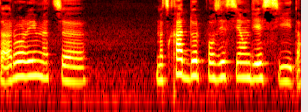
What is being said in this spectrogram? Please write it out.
ضروري ما ما تقادوا البوزيسيون ديال السيدة.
